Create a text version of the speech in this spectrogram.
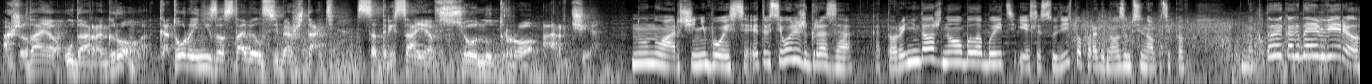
ожидая удара грома, который не заставил себя ждать, сотрясая все нутро Арчи. Ну-ну, Арчи, не бойся, это всего лишь гроза, которой не должно было быть, если судить по прогнозам синоптиков. Но кто и когда им верил?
